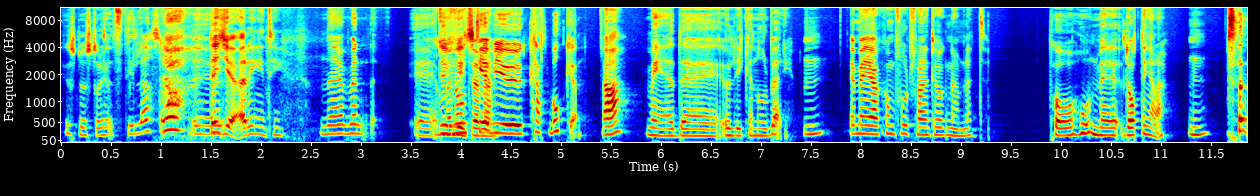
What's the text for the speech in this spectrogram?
just nu står det helt stilla. Så Ja, det, Det gör ingenting. nej, men, eh, Du men hon skrev ju Kattboken Ja. Med eh, Ulrika Norberg. Mm. ja men jag kommer fortfarande inte ihåg namnet. På hon med drottningarna. Mm. Så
